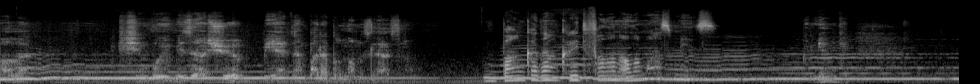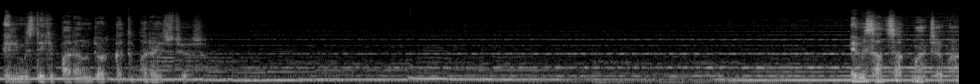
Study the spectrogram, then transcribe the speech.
Baba, işin boyu bizi aşıyor. Bir yerden para bulmamız lazım. Bankadan kredi falan alamaz mıyız? Elimizdeki paranın dört katı para istiyoruz. Evi satsak mı acaba?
